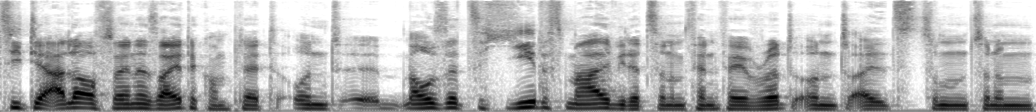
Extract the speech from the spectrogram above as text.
zieht er alle auf seine Seite komplett und äh, mausert sich jedes Mal wieder zu einem Fan-Favorite und als zum, zu einem,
